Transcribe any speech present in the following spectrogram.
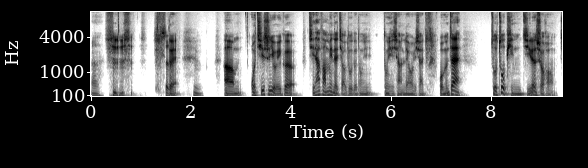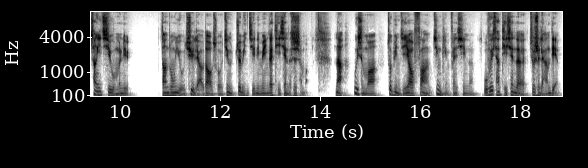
嗯，是，对，嗯嗯，我其实有一个其他方面的角度的东西东西想聊一下。我们在做作品集的时候，上一期我们里当中有去聊到说，竞作品集里面应该体现的是什么？那为什么作品集要放竞品分析呢？无非想体现的就是两点。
